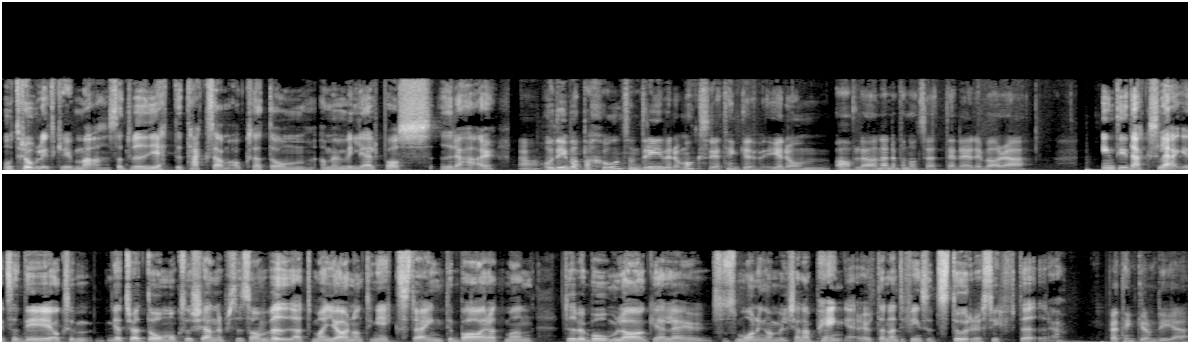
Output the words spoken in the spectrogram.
otroligt grymma. Så att vi är jättetacksamma också att de ja, vill hjälpa oss i det här. Ja, och det är bara passion som driver dem också. Jag tänker, är de avlönade på något sätt eller är det bara inte i dagsläget. Så det är också, jag tror att de också känner precis som vi, att man gör någonting extra. Inte bara att man driver bolag eller så småningom vill tjäna pengar, utan att det finns ett större syfte i det. För jag tänker om det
